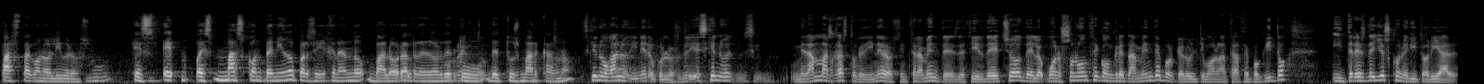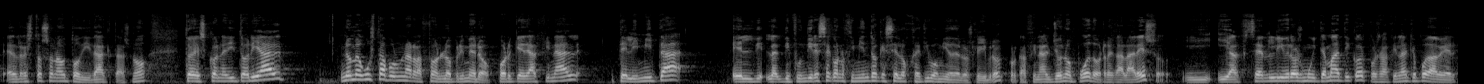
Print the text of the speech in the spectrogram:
pasta con los libros, es, eh, es más contenido para seguir generando valor alrededor de, tu, de tus marcas, ¿no? Es que no gano dinero con los es que no es- me dan más gasto que dinero, sinceramente. Es decir, de hecho, de lo- bueno, son 11 concretamente porque el último lo lancé hace poquito y tres de ellos con editorial. El resto son autodidactas, ¿no? Entonces, con editorial no me gusta por una razón. Lo primero, porque al final te limita el, difundir ese conocimiento que es el objetivo mío de los libros, porque al final yo no puedo regalar eso. Y, y al ser libros muy temáticos, pues al final que puede haber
